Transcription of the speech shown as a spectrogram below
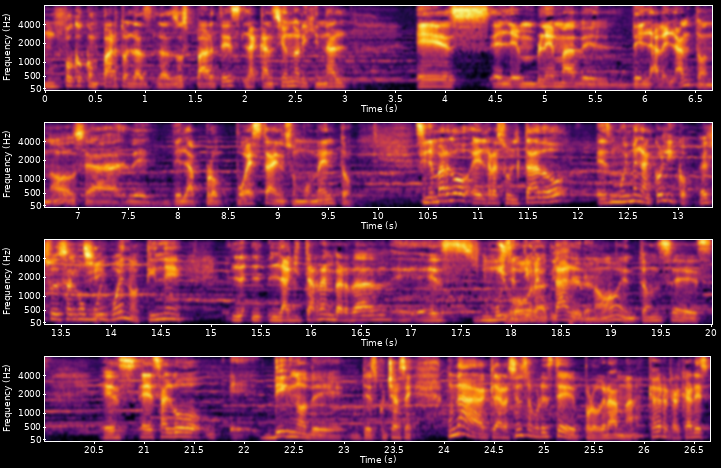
un poco comparto las, las dos partes. La canción original es el emblema del, del adelanto, ¿no? O sea, de, de la propuesta en su momento. Sin embargo, el resultado es muy melancólico. Eso es algo muy bueno. Tiene. La, la guitarra en verdad eh, es muy Llora, sentimental, dijera. ¿no? Entonces. Es, es algo eh, digno de, de escucharse. Una aclaración sobre este programa, cabe recalcar, es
